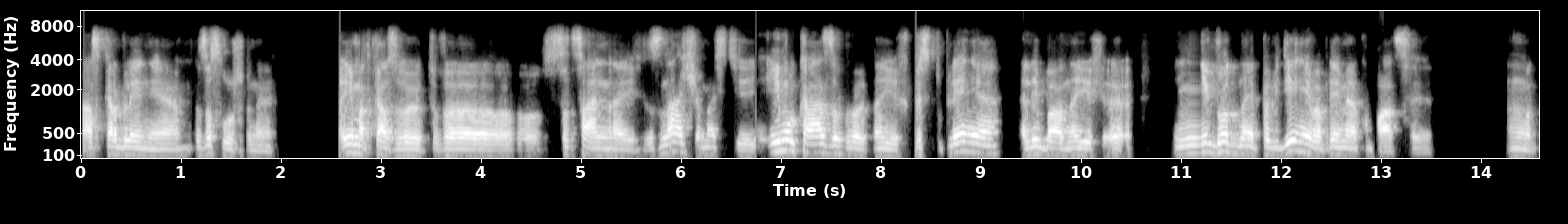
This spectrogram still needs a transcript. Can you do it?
оскорбления заслуженные. Им отказывают в социальной значимости, им указывают на их преступления, либо на их э, негодное поведение во время оккупации. Вот.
